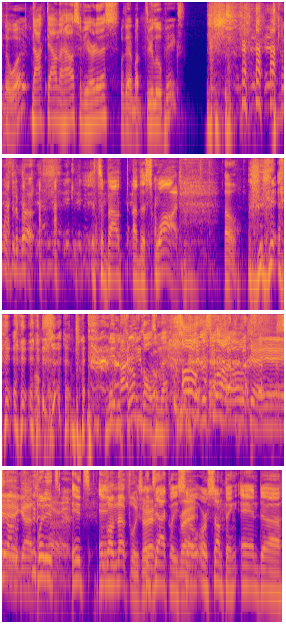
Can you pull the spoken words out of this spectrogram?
The what? Knock Down the House. Have you heard of this? Was that about the three little pigs? What's it about? It's about uh, the squad. Oh, Maybe Trump calls him that. Oh, the squad. Okay, yeah, yeah, So, yeah, gotcha. but it's right. it's was on Netflix, right? Exactly. Right. So or something, and uh,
